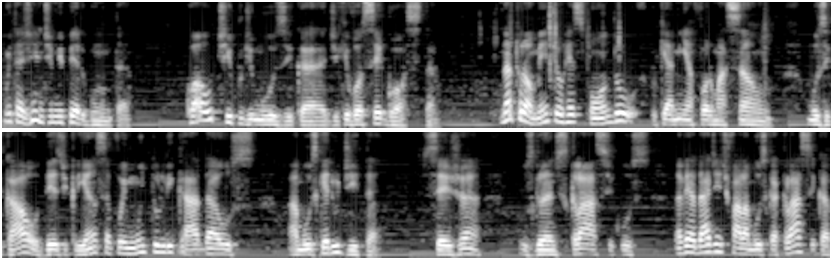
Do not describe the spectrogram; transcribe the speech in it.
Muita gente me pergunta qual tipo de música de que você gosta. Naturalmente eu respondo porque a minha formação musical desde criança foi muito ligada aos, à música erudita, seja os grandes clássicos. Na verdade, a gente fala música clássica,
